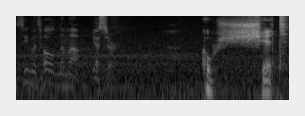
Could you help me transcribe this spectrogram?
See what's holding them up. Yes, sir. Oh shit.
